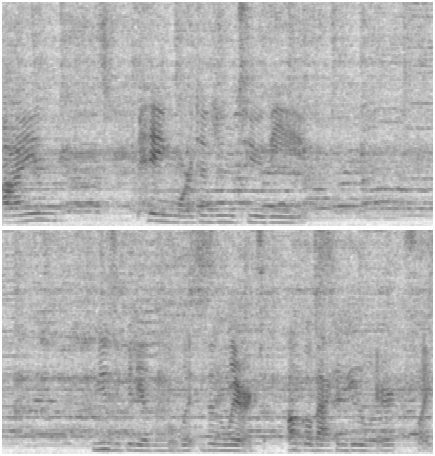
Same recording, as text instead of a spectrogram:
I am paying more attention to the music video than the, than the lyrics. I'll go back and do the lyrics like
